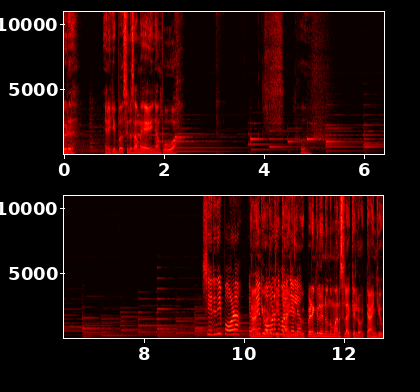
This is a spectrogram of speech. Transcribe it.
വിട്. എനിക്ക് ബസ്സിന് സമയമായി ഞാൻ പോവാ. ശരി നീ പോടാ. താങ്ക് യു ഇപ്പോഴെങ്കിലും എന്നൊന്ന് മനസ്സിലാക്കിയല്ലോ. താങ്ക് യു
